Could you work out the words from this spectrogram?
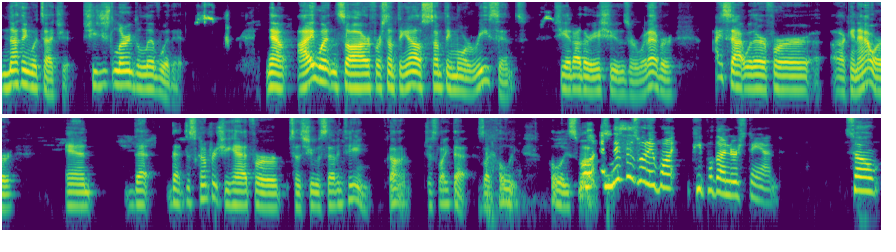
Nothing would touch it. She just learned to live with it. Now, I went and saw her for something else, something more recent. She had other issues or whatever I sat with her for uh, like an hour, and that that discomfort she had for since she was 17 gone just like that. It's like holy holy smokes. Well, and this is what I want people to understand. So,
